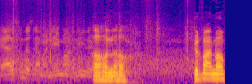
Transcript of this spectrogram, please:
Yeah, this one doesn't have my name on it either. Oh no. Good find, Mo.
